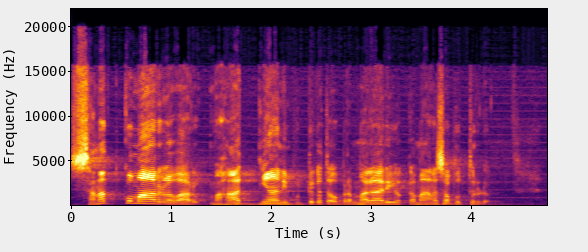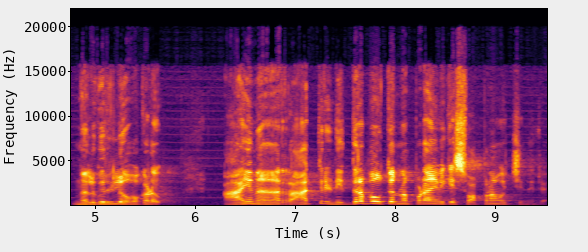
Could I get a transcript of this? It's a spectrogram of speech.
సనత్కుమారుల వారు మహాజ్ఞాని పుట్టుకతో బ్రహ్మగారి యొక్క మానసపుత్రుడు. నలుగురిలో ఒకడు. ఆయన రాత్రి నిద్రపోతున్నప్పుడు ఆయనకి స్వప్నం వచ్చిందిట.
